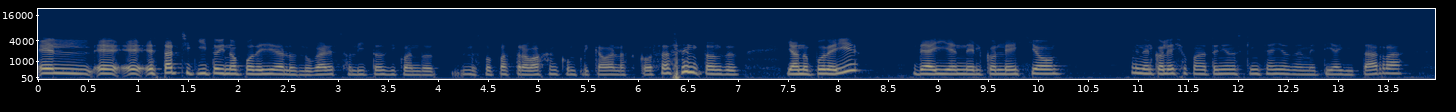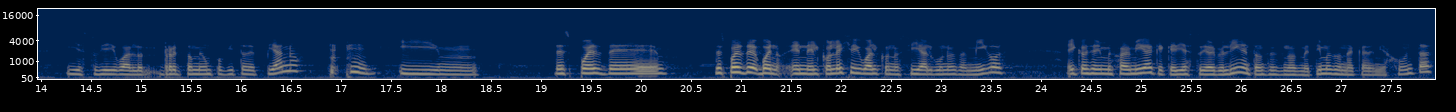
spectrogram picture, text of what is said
el eh, eh, estar chiquito y no poder ir a los lugares solitos y cuando los papás trabajan complicaban las cosas, entonces ya no pude ir. De ahí en el colegio, en el colegio cuando tenía unos 15 años me metí a guitarra y estudié igual, retomé un poquito de piano y mm, después de, después de, bueno, en el colegio igual conocí a algunos amigos, ahí conocí a mi mejor amiga que quería estudiar violín, entonces nos metimos en una academia juntas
